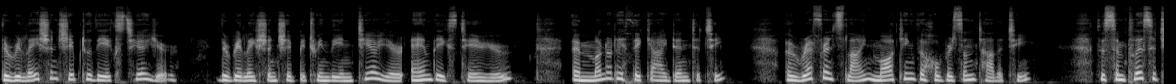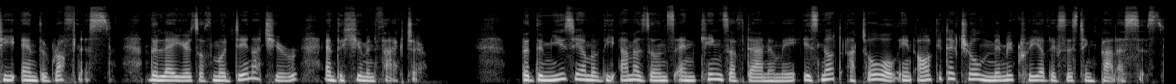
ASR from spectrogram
the relationship to the exterior, the relationship between the interior and the exterior, a monolithic identity, a reference line marking the horizontality, the simplicity and the roughness, the layers of mode nature and the human factor. But the Museum of the Amazons and Kings of Dahomey is not at all in architectural mimicry of existing palaces.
